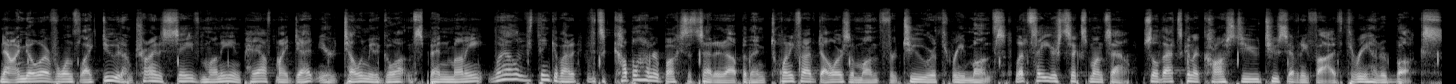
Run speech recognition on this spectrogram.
Now, I know everyone's like, dude, I'm trying to save money and pay off my debt, and you're telling me to go out and spend money. Well, if you think about it, if it's a couple hundred bucks to set it up and then $25 a month for two or three months, let's say you're six months out. So that's going to cost you 275, 300 bucks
